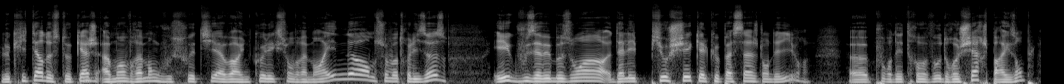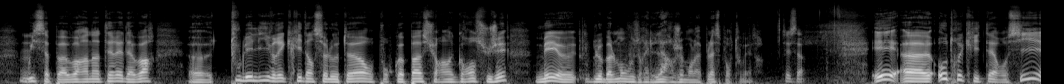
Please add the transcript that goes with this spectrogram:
Le critère de stockage, à moins vraiment que vous souhaitiez avoir une collection vraiment énorme sur votre liseuse, et que vous avez besoin d'aller piocher quelques passages dans des livres euh, pour des travaux de recherche par exemple, mm. oui ça peut avoir un intérêt d'avoir euh, tous les livres écrits d'un seul auteur, pourquoi pas sur un grand sujet, mais euh, globalement vous aurez largement la place pour tout mettre. C'est ça. Et autre critère aussi,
